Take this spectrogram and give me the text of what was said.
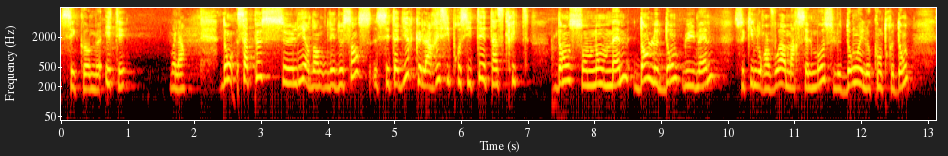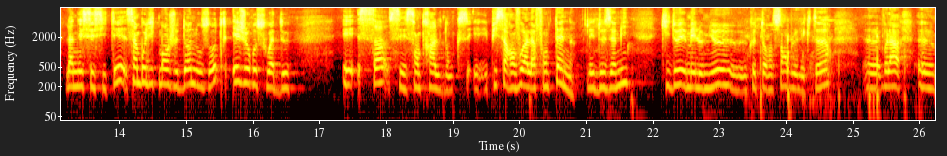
c'est comme été. Voilà. Donc ça peut se lire dans les deux sens, c'est-à-dire que la réciprocité est inscrite dans son nom même, dans le don lui-même, ce qui nous renvoie à Marcel Mauss, le don et le contre-don, la nécessité. Symboliquement, je donne aux autres et je reçois d'eux. Et ça, c'est central. Donc, et puis ça renvoie à La Fontaine, les deux amis, qui d'eux aimaient le mieux euh, que ensemble, lecteur. Euh, voilà, euh,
